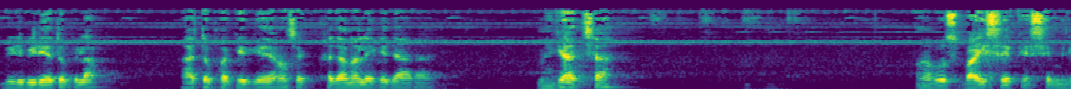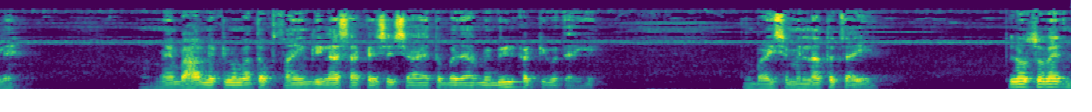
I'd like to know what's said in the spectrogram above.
बीड़ी बीड़ी तो पिला। आज तो फकीर के यहाँ से खजाना लेके जा रहा है। मैं क्या अच्छा? अब उस भाई से कैसे मिले? मैं बाहर निकलूँगा तो साई लीलाशा कैसे शायद तो बाज़ार में भीड़ इकट्ठी हो जाएगी। तो भाई से मिलना तो चाहिए। फिर वो सुबह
